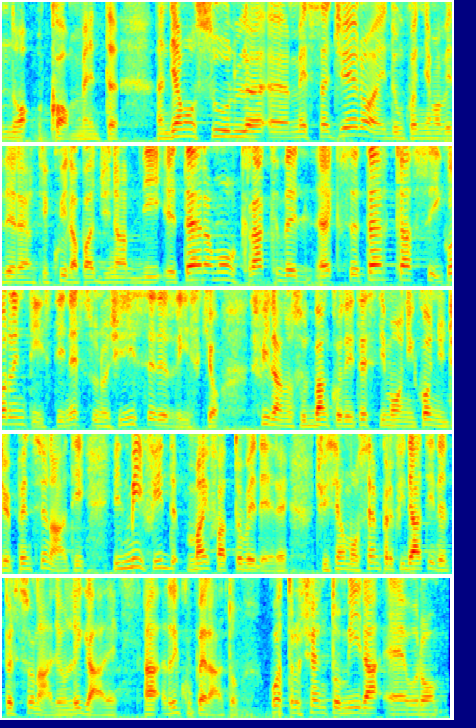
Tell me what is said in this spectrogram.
no comment. Andiamo sul eh, messaggero e dunque andiamo a vedere anche qui la pagina di eh, Teramo. Crack dell'ex Tercas, i correntisti, nessuno ci disse del rischio. Sfilano sul banco dei testimoni coniugi e pensionati. Il MIFID mai fatto vedere. Ci siamo sempre fidati del personale personale, un legale, ha recuperato 400.000 euro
